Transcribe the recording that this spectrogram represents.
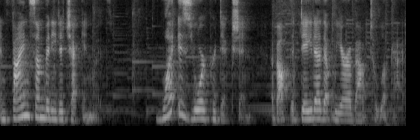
and find somebody to check in with. What is your prediction about the data that we are about to look at?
